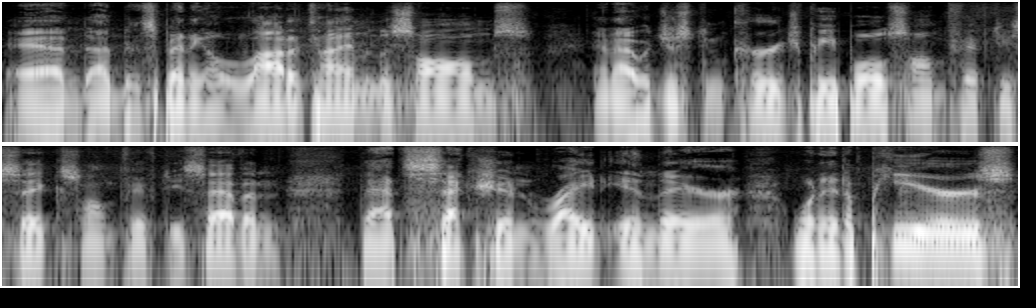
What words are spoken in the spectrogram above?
And I've been spending a lot of time in the Psalms. And I would just encourage people Psalm 56, Psalm 57, that section right in there, when it appears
